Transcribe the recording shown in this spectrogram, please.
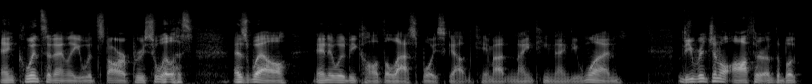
and coincidentally, would star Bruce Willis as well, and it would be called The Last Boy Scout and came out in 1991. The original author of the book,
